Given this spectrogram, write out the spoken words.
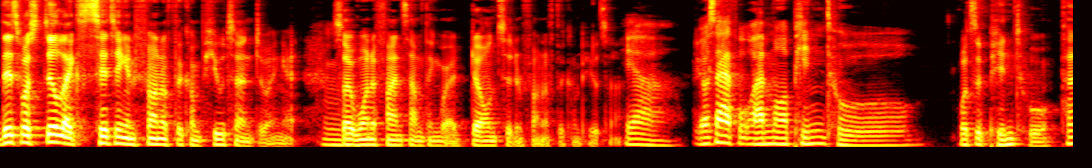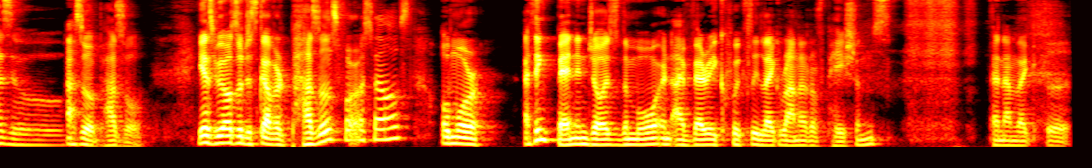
This was still like sitting in front of the computer and doing it. So I want to find something where I don't sit in front of the computer. yeah. We also have one more pin tool What's a pin tool? puzzle. Also a puzzle. Yes, we also discovered puzzles for ourselves, or more. I think Ben enjoys them more, and I very quickly like run out of patience, and I'm like, Ugh.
